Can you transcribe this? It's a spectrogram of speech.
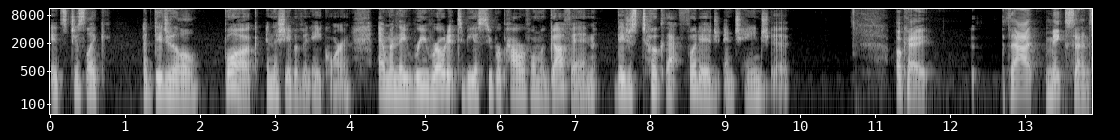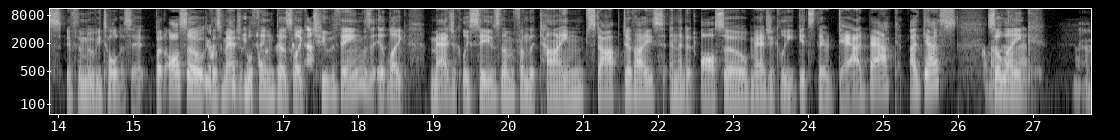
it's just like a digital book in the shape of an acorn. And when they rewrote it to be a super powerful MacGuffin, they just took that footage and changed it. Okay, that makes sense if the movie told us it. But also, this magical thing does like two things. It like magically saves them from the time stop device, and then it also magically gets their dad back, I guess. So, like, yeah.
